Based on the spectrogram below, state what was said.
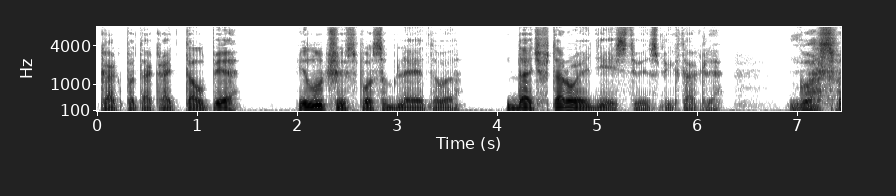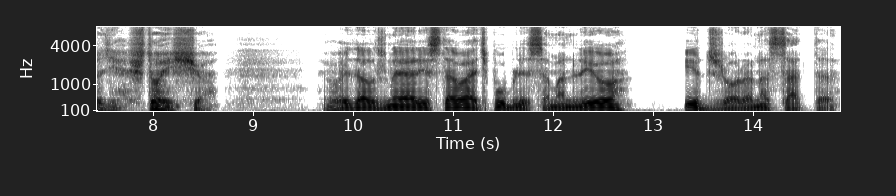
как потакать толпе. И лучший способ для этого — дать второе действие спектакля. Господи, что еще? Вы должны арестовать Публиса Манлио и Джорана Сатта.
